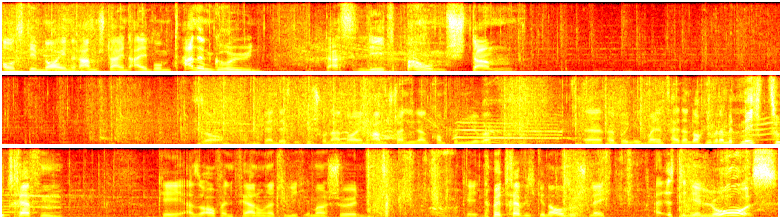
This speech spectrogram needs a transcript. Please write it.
Aus dem neuen Rammstein-Album Tannengrün. Das Lied Baumstamm. Während ich hier schon an neuen Rammstein-Liedern komponiere, äh, verbringe ich meine Zeit dann doch lieber damit, nicht zu treffen. Okay, also auf Entfernung natürlich immer schön. Zack. Okay, damit treffe ich genauso schlecht. Was ist denn hier los?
